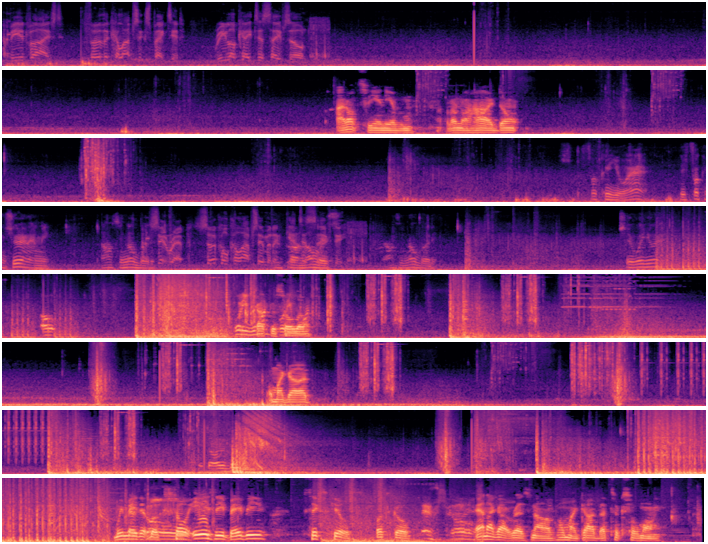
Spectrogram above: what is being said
Be advised. Further collapse expected. Relocate to safe zone. I don't see any of them. I don't know how I don't. The fuck are you at? They fucking shooting at me. I don't see nobody. Sit rep. Circle collapse imminent. Get to found numbers. safety. I don't see nobody. Shit, where you at? Oh. 41, Got the 41. solo. My god. That's all to do. We made Let's it look go. so easy, baby. Six kills. Let's go. Let's go. And I got Reznov. Oh my god, that took so long.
